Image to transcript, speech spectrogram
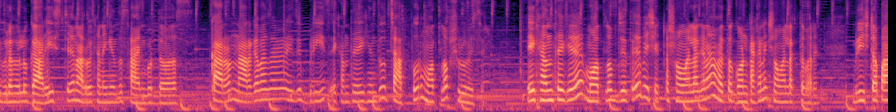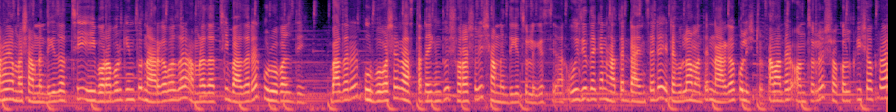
এগুলো হলো গাড়ি স্ট্যান্ড আর ওইখানে কিন্তু সাইনবোর্ড দেওয়া আছে। কারণ নারগা বাজারের এই যে ব্রিজ, এখান থেকে কিন্তু চাঁদপুর মতলব শুরু হয়েছে। এখান থেকে মতলব যেতে বেশি একটা সময় লাগে না, হয়তো ঘন্টাখানিক সময় লাগতে পারে। ব্রিজটা পার হয়ে আমরা সামনের দিকে যাচ্ছি। এই বরাবর কিন্তু নারগা বাজার, আমরা যাচ্ছি বাজারের পূর্ব পাশ দিয়ে। বাজারের পূর্ব পাশের রাস্তাটাই কিন্তু সরাসরি সামনের দিকে চলে গেছে। আর ওই যে দেখেন হাতের ডাইন সাইডে এটা হলো আমাদের নারগা কোলিস্টোর। আমাদের অঞ্চলের সকল কৃষকরা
